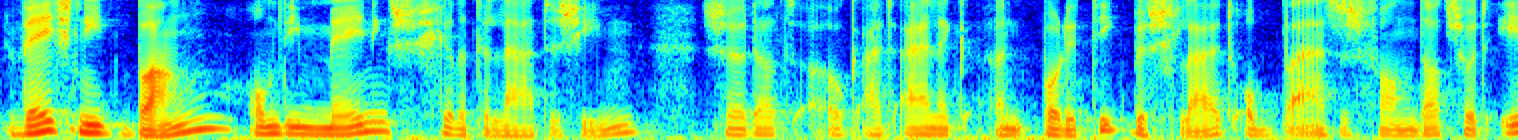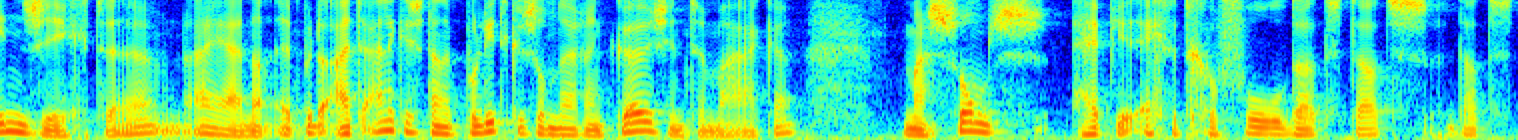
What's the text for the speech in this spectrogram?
wees niet bang om die meningsverschillen te laten zien, zodat ook uiteindelijk een politiek besluit op basis van dat soort inzichten. Nou ja, dan, uiteindelijk is het aan de politicus om daar een keuze in te maken. Maar soms heb je echt het gevoel dat, dat, dat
